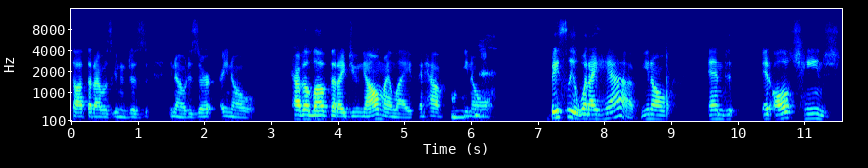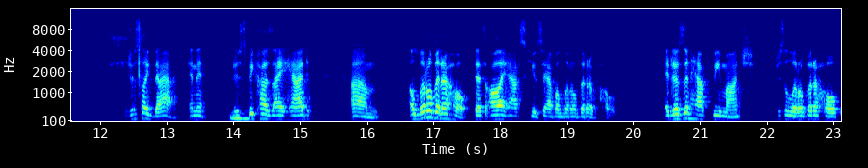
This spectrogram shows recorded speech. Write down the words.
thought that I was gonna just, you know, deserve, you know, have the love that I do now in my life and have, you know, basically what I have. You know, and it all changed just like that. And it just because I had um, a little bit of hope. That's all I ask you is to have a little bit of hope. It doesn't have to be much, just a little bit of hope.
